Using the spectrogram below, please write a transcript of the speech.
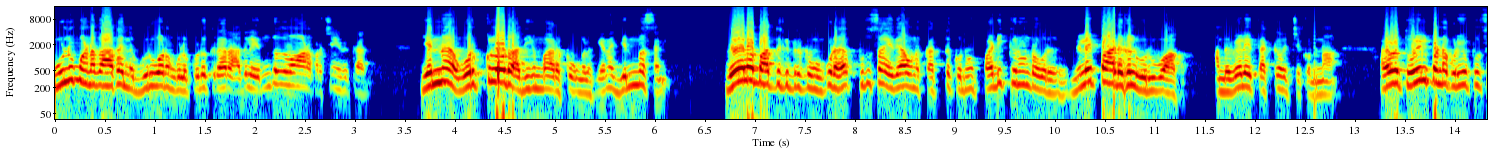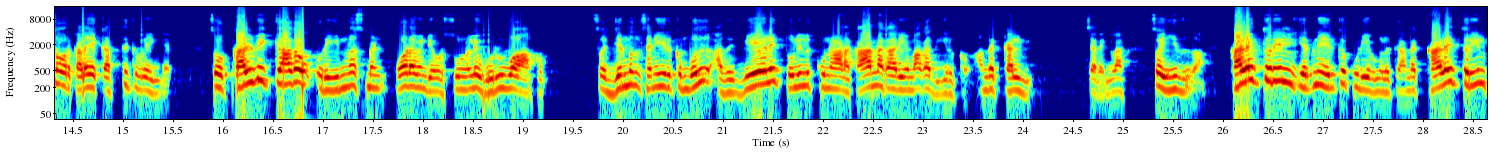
முழு மனதாக இந்த குருவான் உங்களுக்கு கொடுக்குறாரு. அதில் எந்த விதமான பிரச்சனையும் இருக்காது. என்ன ஒர்க்லோடு அதிகமாக இருக்கும் உங்களுக்கு? ஏன்னா ஜென்ம சனி. வேலை பார்த்துக்கிட்டு இருக்கவங்க கூட புதுசாக எதையாவது ஒன்று கற்றுக்கணும் படிக்கணுன்ற ஒரு நிலைப்பாடுகள் உருவாகும். அந்த வேலையை தக்க வச்சுக்கணும்னா அதோட தொழில் பண்ணக்கூடிய புதுசாக ஒரு கலையை கற்றுக்கு வைங்க. ஸோ கல்விக்காக ஒரு இன்வெஸ்ட்மெண்ட் போட வேண்டிய ஒரு சூழ்நிலை உருவாகும். ஸோ ஜென்மத்தில் சனி இருக்கும்போது அது வேலை தொழிலுக்குண்டான காரண காரியமாக அது இருக்கும். அந்த கல்வி. சரிங்களா? ஸோ இதுதான். கலைத்துறையில் ஏற்கனவே இருக்கக்கூடியவங்களுக்கு அந்த கலைத்துறையில்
